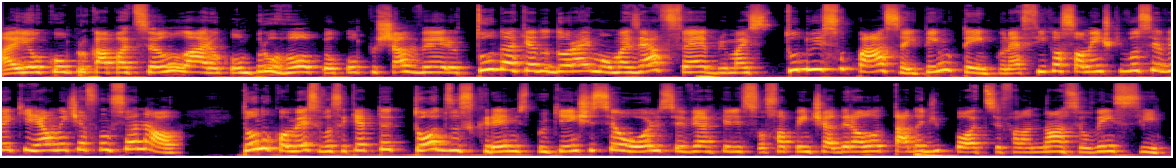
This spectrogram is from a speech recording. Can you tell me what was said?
Aí eu compro capa de celular, eu compro roupa, eu compro chaveiro, tudo aqui é do Doraemon, mas é a febre, mas tudo isso passa e tem um tempo, né? Fica somente o que você vê que realmente é funcional. Então, no começo, você quer ter todos os cremes, porque enche seu olho, você vê aquele, sua penteadeira lotada de pote, você fala, nossa, eu venci.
